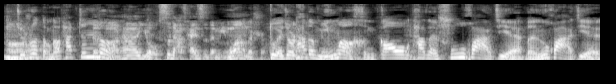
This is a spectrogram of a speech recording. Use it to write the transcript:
哦就是说等到他真等到正。他有四大才子的名望的时候，对，就是他的名望很高，他在书画界、文化界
